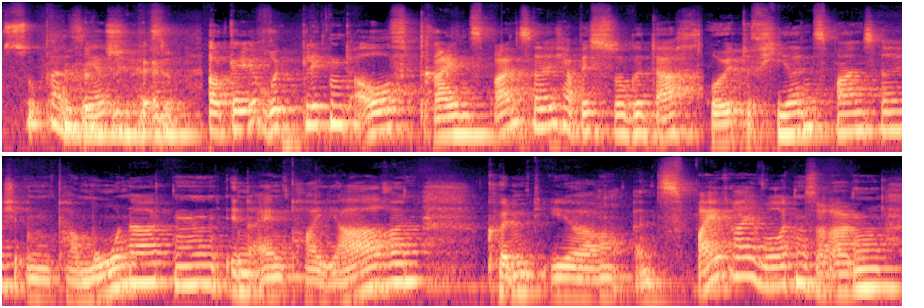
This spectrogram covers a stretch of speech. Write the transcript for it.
Super, sehr schön. Okay, rückblickend auf 23 habe ich so gedacht, heute 24, in ein paar Monaten, in ein paar Jahren könnt ihr in zwei, drei Worten sagen,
